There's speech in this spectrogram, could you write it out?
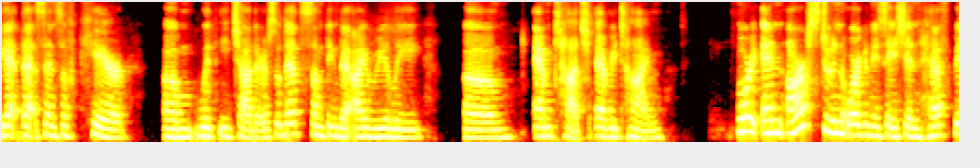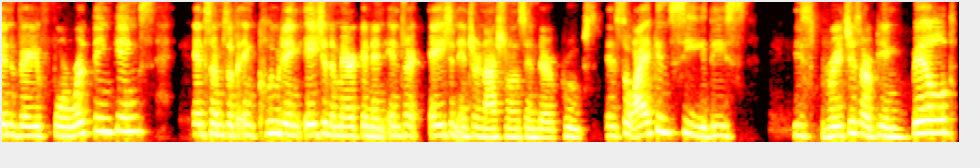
get that sense of care um, with each other. So that's something that i really um, am touched every time. For and our student organization have been very forward thinking in terms of including Asian American and inter, Asian internationals in their groups. And so I can see these, these bridges are being built,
